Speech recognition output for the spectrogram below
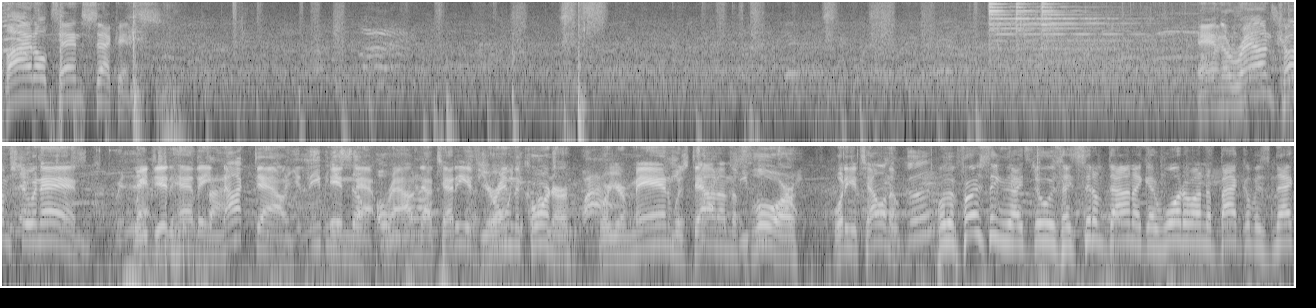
Final 10 seconds. And the round comes to an end. We did have a knockdown in that round. Now, Teddy, if you're in the corner where your man was down on the floor, what are you telling him? Well, the first thing that I do is I sit him down, I get water on the back of his neck.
